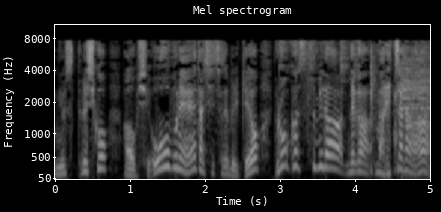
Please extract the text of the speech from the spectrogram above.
뉴스 들으시고 9시 5분에 다시 찾아뵐게요. 로커스트입니다. 내가 말했잖아.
